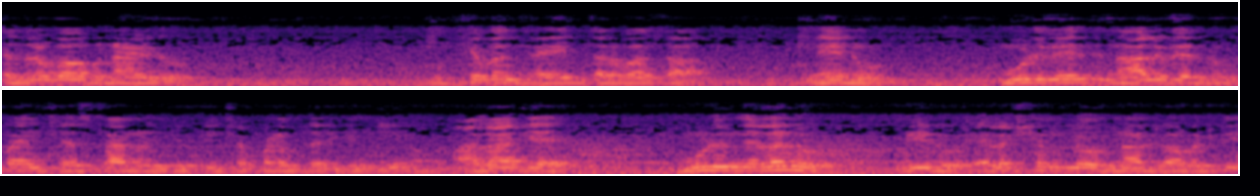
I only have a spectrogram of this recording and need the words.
చంద్రబాబు నాయుడు ముఖ్యమంత్రి అయిన తర్వాత నేను మూడు వేలు నాలుగు వేల రూపాయలు చేస్తానని చెప్పి చెప్పడం జరిగింది. అలాగే మూడు నెలలు మీరు ఎలక్షన్లో ఉన్నారు కాబట్టి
